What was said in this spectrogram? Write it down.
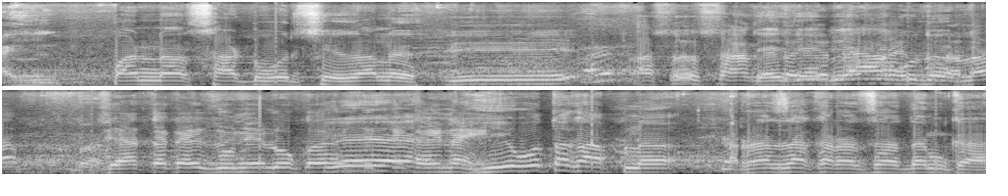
आई पन्नास साठ वर्ष झालं. ते असं सांगता त्याच्या येणार बी नाही अगोदर. कोणाला. जे आता काही जुने लोक ते काही नाही. हे होतं का आपलं? रजाकाराचा दणका?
